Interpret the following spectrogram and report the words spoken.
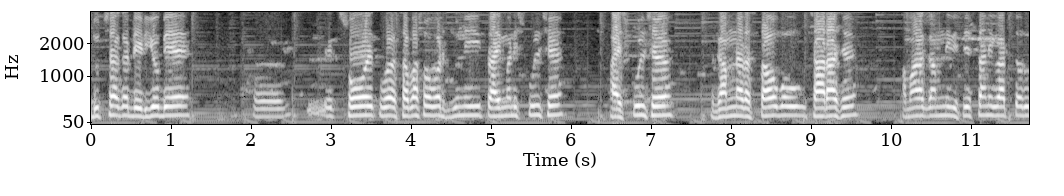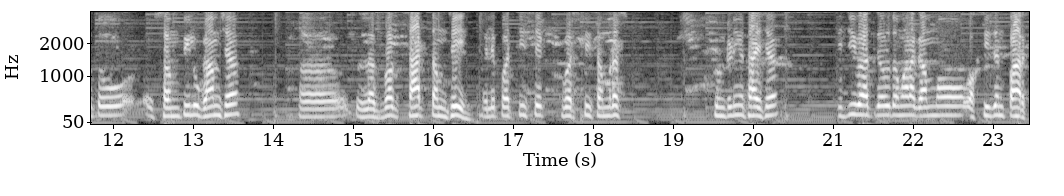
દૂધસાગર ડેડીઓ બે એક સો, એક સવા સો વર્ષ જૂની પ્રાઇમરી સ્કૂલ છે હાઈસ્કૂલ છે, ગામના રસ્તાઓ બહુ સારા છે. અમારા ગામની વિશેષતાની વાત કરું તો સંપીલું ગામ છે લગભગ સાત ટમથી એટલે પચીસ એક વર્ષથી સમરસ ચૂંટણીઓ થાય છે. બીજી વાત કરું તો અમારા ગામમાં ઓક્સિજન પાર્ક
